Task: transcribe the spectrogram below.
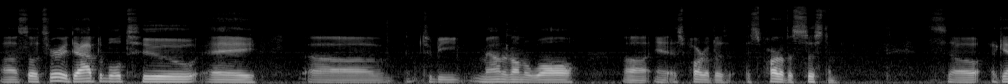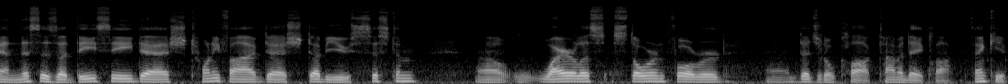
Uh, so it's very adaptable to a uh, to be mounted on the wall uh, as part of a as part of a system. So again, this is a DC-25-W system, uh, wireless store and forward uh, digital clock, time of day clock. Thank you.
